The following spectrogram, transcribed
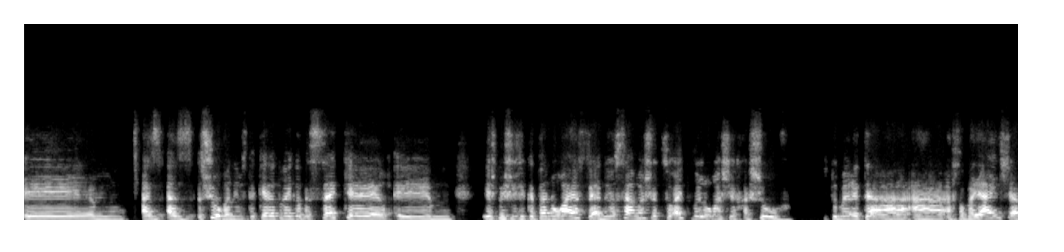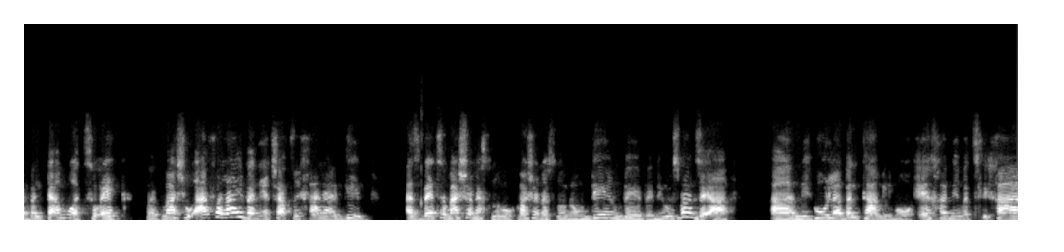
אמ, אז, אז שוב, אני מסתכלת רגע בסקר, אמ, יש מישהו שכתב נורא יפה, אני עושה מה שצועק ולא מה שחשוב. זאת אומרת, החוויה היא שהבלת"ם הוא הצועק, זאת אומרת, משהו עף עליי ואני עכשיו צריכה להגיב. אז בעצם מה שאנחנו, מה שאנחנו לומדים בניהול זמן זה הניהול הבלת"מים, או איך אני מצליחה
